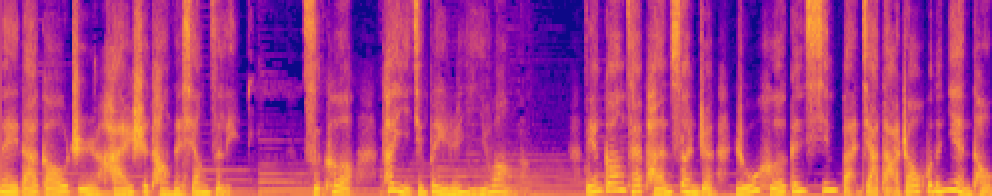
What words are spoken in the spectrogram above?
那沓稿纸还是躺在箱子里，此刻他已经被人遗忘了，连刚才盘算着如何跟新板架打招呼的念头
